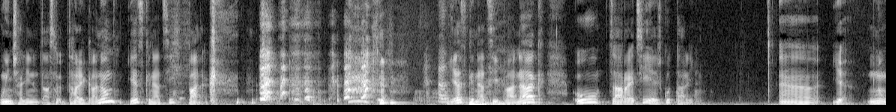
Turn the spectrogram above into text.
ու ինչա լինում 18 տարեկանում ես գնացի բանակ ես գնացի բանակ ու ծառայեցի 2 տարի նու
